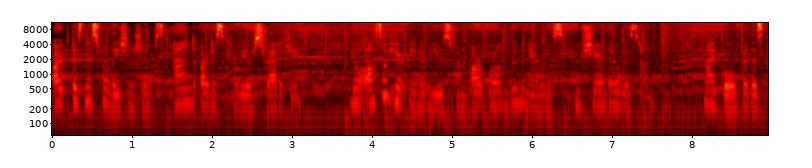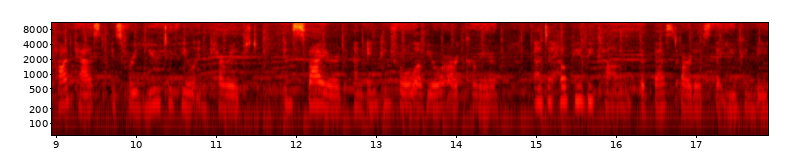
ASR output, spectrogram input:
art business relationships, and artist career strategy. You'll also hear interviews from art world luminaries who share their wisdom. My goal for this podcast is for you to feel encouraged, inspired, and in control of your art career, and to help you become the best artist that you can be.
